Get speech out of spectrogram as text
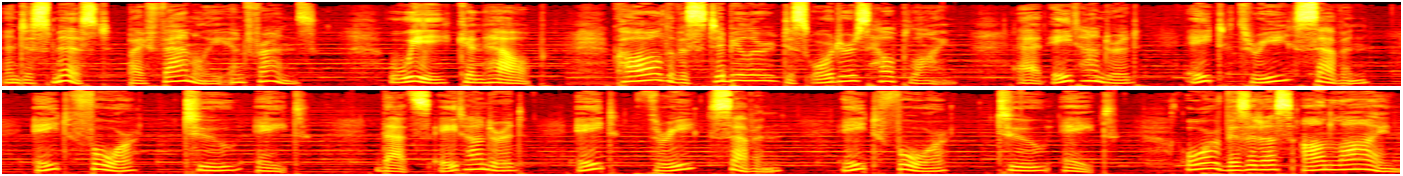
and dismissed by family and friends. We can help. Call the Vestibular Disorders Helpline at 800 837 8428. That's 800 837 8428. Or visit us online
